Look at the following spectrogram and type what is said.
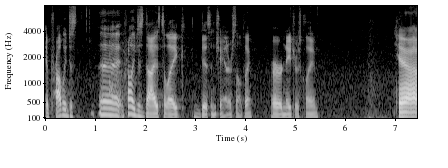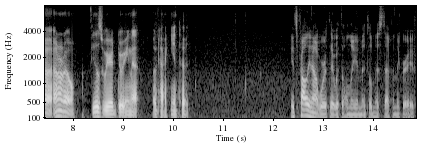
It probably just uh, it probably just dies to like disenchant or something or nature's claim. Yeah, I don't know. Feels weird doing that, attacking into it. It's probably not worth it with only a mental misstep in the grave.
